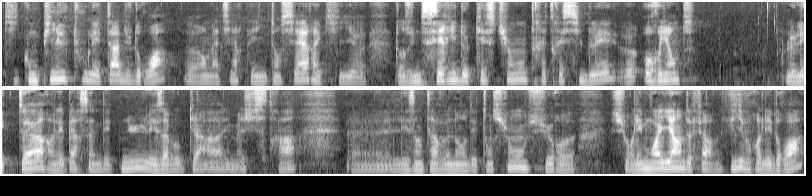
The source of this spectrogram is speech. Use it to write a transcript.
qui compile tout l'état du droit en matière pénitentiaire et qui, dans une série de questions très très ciblées, oriente le lecteur, les personnes détenues, les avocats, les magistrats, euh, les intervenants en détention sur, euh, sur les moyens de faire vivre les droits.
